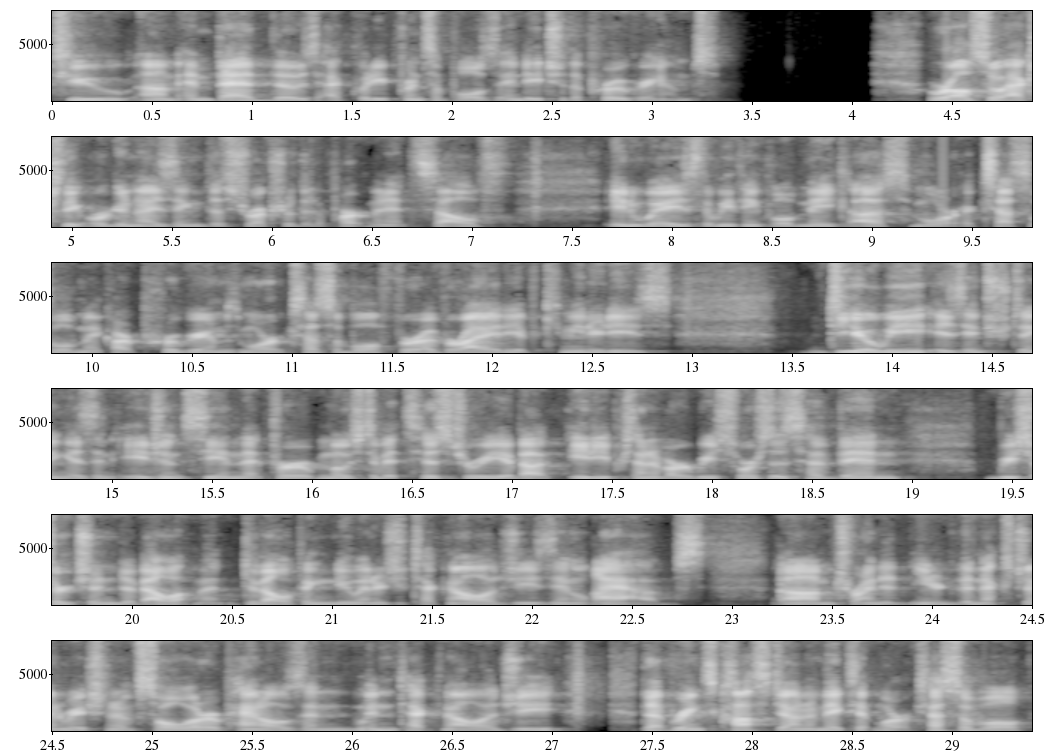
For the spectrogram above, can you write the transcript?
to um, embed those equity principles into each of the programs. We're also actually organizing the structure of the department itself in ways that we think will make us more accessible, make our programs more accessible for a variety of communities. DOE is interesting as an agency in that for most of its history, about 80% of our resources have been research and development, developing new energy technologies in labs, um, trying to, you know, the next generation of solar panels and wind technology that brings costs down and makes it more accessible.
